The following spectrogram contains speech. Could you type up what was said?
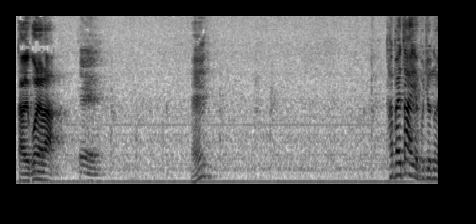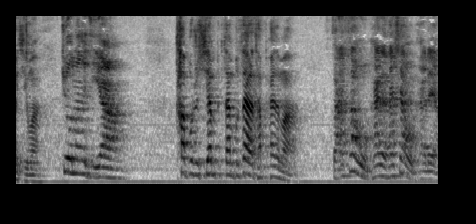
大伟过来了，对，哎，他拍大爷不就那个集吗？就那个集呀，他不是先咱不在了他拍的吗？咱上午拍的，他下午拍的呀，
